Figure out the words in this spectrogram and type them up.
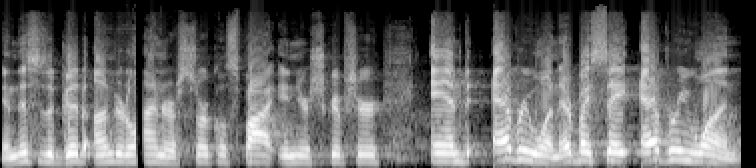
and this is a good underline or circle spot in your scripture. And everyone, everybody say everyone.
